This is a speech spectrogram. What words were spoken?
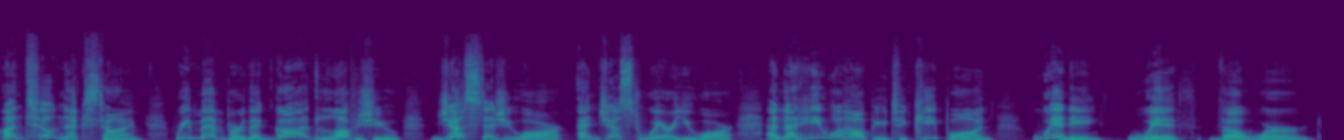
Until next time, remember that God loves you just as you are and just where you are, and that He will help you to keep on winning with the Word.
